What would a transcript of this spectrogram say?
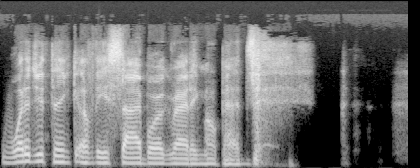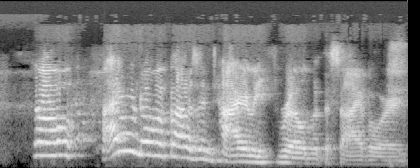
What did you think of these cyborg riding mopeds? so I don't know if I was entirely thrilled with the cyborg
